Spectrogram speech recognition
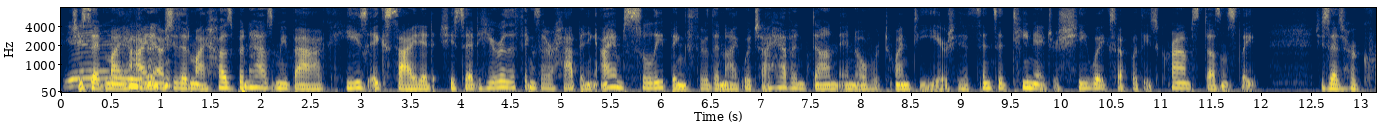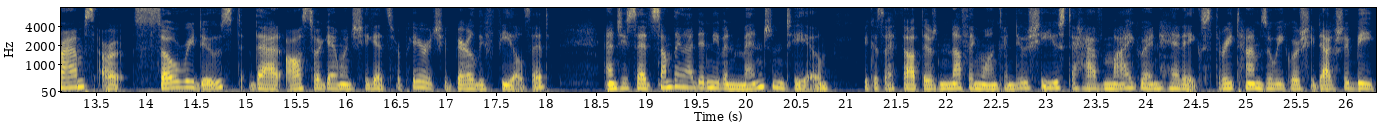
She said, "My I know." She said, "My husband has me back. He's excited." She said, "Here are the things that are happening. I am sleeping through the night, which I haven't done in over twenty years." She said, "Since a teenager, she wakes up with these cramps, doesn't sleep." She says her cramps are so reduced that also again when she gets her period, she barely feels it. And she said something I didn't even mention to you because I thought there's nothing one can do. She used to have migraine headaches three times a week where she'd actually be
